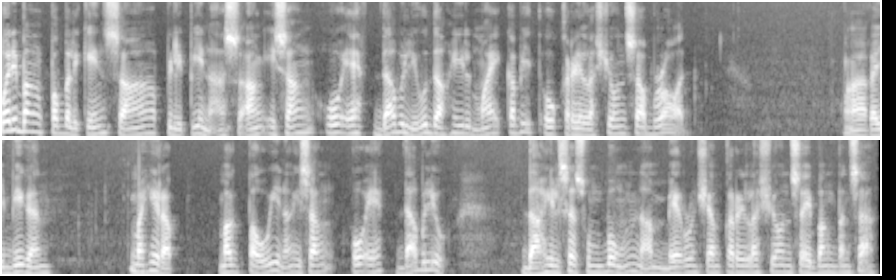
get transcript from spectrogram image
Pwede bang pabalikin sa Pilipinas ang isang OFW dahil may kabit o karelasyon sa abroad? Mga kaibigan, mahirap magpauwi ng isang OFW dahil sa sumbong na meron siyang karelasyon sa ibang bansa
